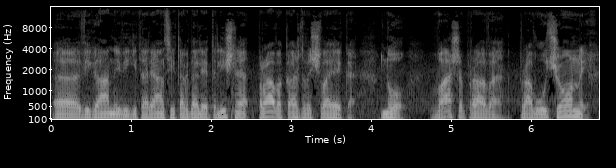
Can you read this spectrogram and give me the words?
э, веганы, вегетарианцы и так далее. Это личное право каждого человека. Но ваше право, право ученых –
